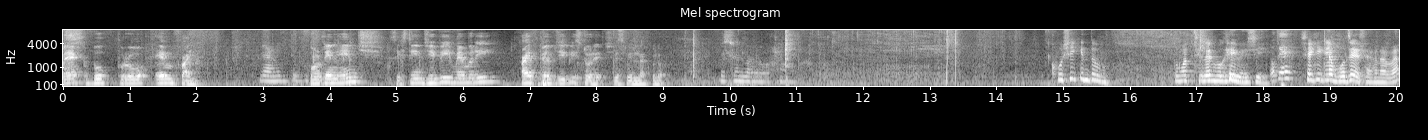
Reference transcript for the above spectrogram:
ম্যাকবুক প্রো এম ফাইভ জানি তো fourteen inch sixteen GB memory five twelve GB storage বিসমিল্লাহ খুলো। বিসমিল্লাহ খুশি কিন্তু তোমার ছেলের মুখেই বেশি। ওকে সে কি গুলা বোঝে এখন আবার?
